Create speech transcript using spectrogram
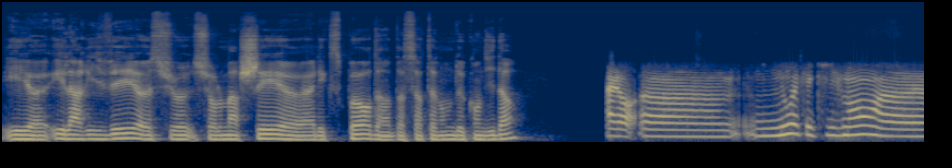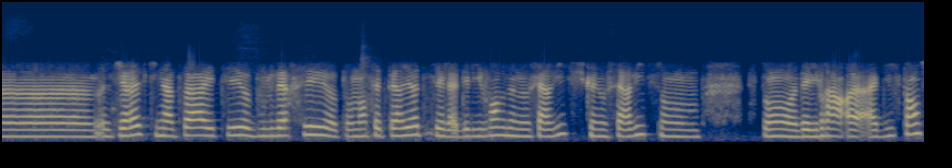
et, l'arrivée sur le marché à l'export d'un certain nombre de candidats. Alors, euh, nous, effectivement, euh, je dirais ce qui n'a pas été bouleversé euh, pendant cette période, c'est la délivrance de nos services, puisque nos services sont sont délivrés à, distance.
